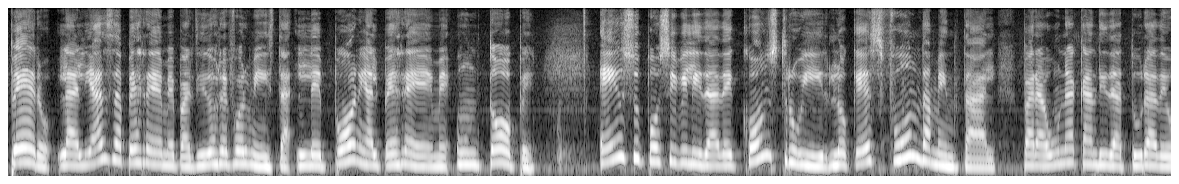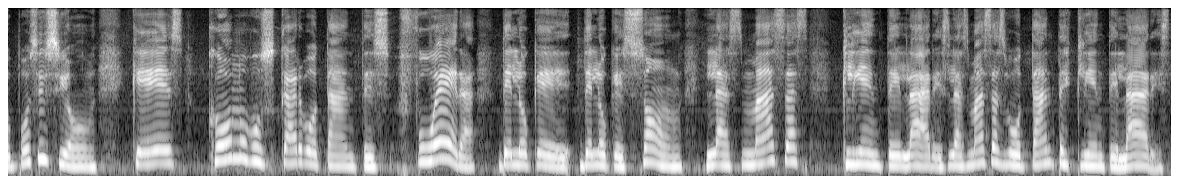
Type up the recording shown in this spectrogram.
Pero la alianza PRM Partido Reformista le pone al PRM un tope en su posibilidad de construir lo que es fundamental para una candidatura de oposición, que es cómo buscar votantes fuera de lo que, de lo que son las masas clientelares, las masas votantes clientelares.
